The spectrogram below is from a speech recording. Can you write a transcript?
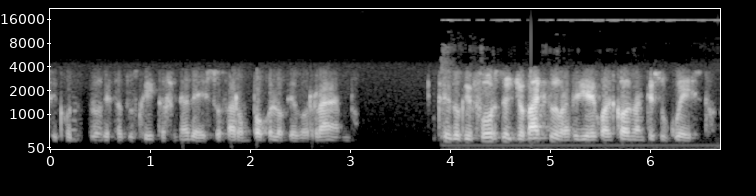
secondo quello che è stato scritto fino adesso, fare un po' quello che vorranno. Credo che forse il Giovanni dovrebbe dire qualcosa anche su questo.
